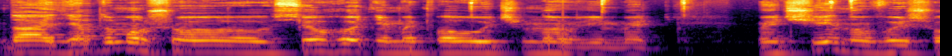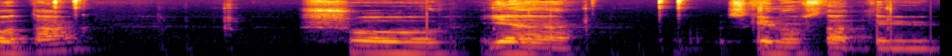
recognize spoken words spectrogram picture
Да, я думав, що сьогодні ми получимо нові меч- мечі, але вийшло так, що я скинув стати,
